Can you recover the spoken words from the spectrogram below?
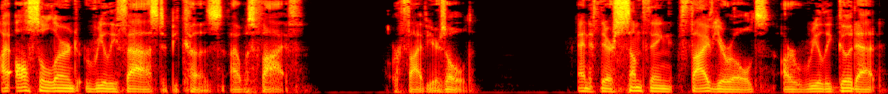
I also learned really fast because I was five or five years old. And if there's something five year olds are really good at,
